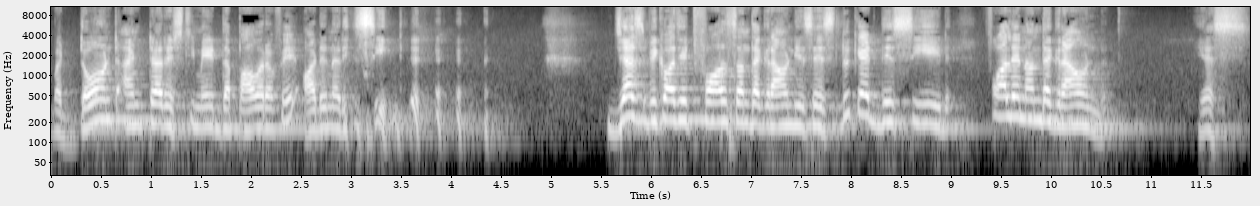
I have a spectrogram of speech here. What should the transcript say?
But don't underestimate the power of a ordinary seed. Just because it falls on the ground, he says, Look at this seed fallen on the ground. Yes,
